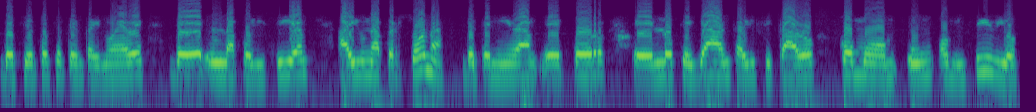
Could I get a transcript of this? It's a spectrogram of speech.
279 de la policía, hay una persona detenida eh, por eh, lo que ya han calificado como un homicidio.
